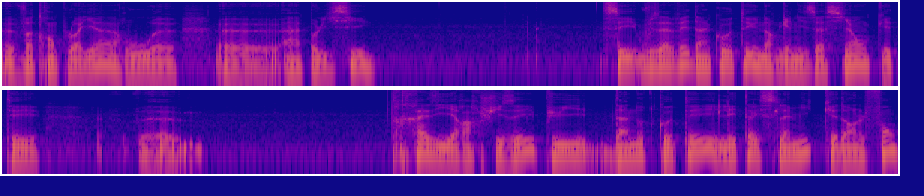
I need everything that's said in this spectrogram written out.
votre employeur ou euh, un policier. C'est, vous avez d'un côté une organisation qui était très hiérarchisée, puis d'un autre côté, l'État islamique qui est dans le fond,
